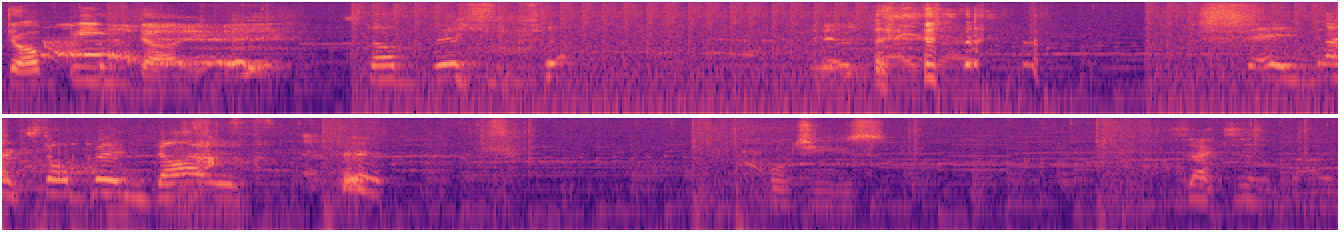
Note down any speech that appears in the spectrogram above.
Stop being dying. Stop this. Hey, Zach, stop being dying. Oh jeez. Zach's just dying.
